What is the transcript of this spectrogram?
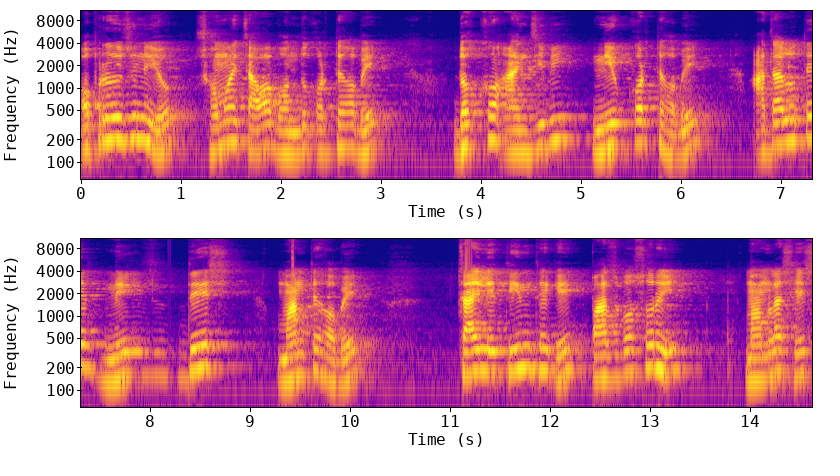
অপ্রয়োজনীয় সময় চাওয়া বন্ধ করতে হবে, দক্ষ আইনজীবী নিয়োগ করতে হবে, আদালতের নির্দেশ মানতে হবে। চাইলে তিন থেকে পাঁচ বছরেই মামলা শেষ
